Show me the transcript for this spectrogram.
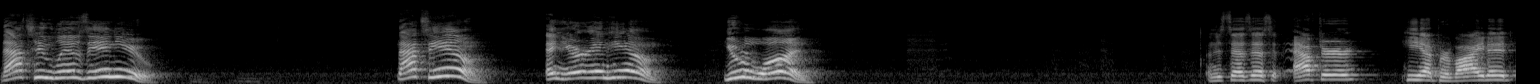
That's who lives in you. That's him. And you're in him. You're one. And it says this after he had provided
